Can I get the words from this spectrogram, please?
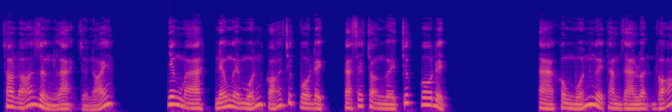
sau đó dừng lại rồi nói. Nhưng mà nếu người muốn có chức vô địch, ta sẽ chọn người chức vô địch. Ta không muốn người tham gia luận võ,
